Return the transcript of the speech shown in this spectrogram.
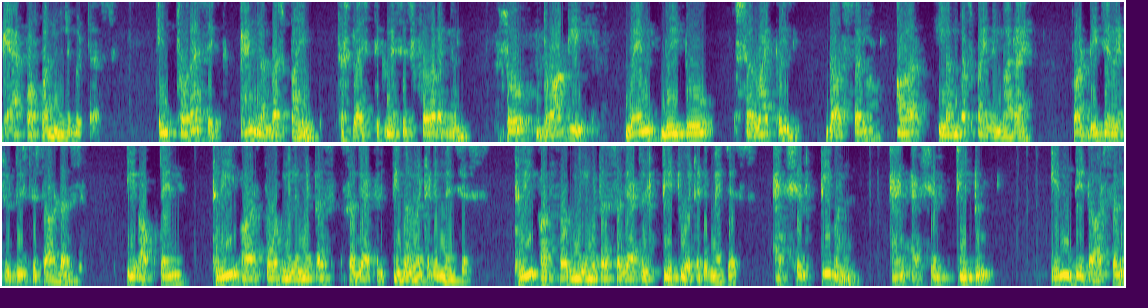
gap of 1 millimeters. In thoracic and lumbar spine, the slice thickness is 4 mm. So broadly, when we do cervical, dorsal or lumbar spine MRI for degenerative disc disorders, we obtain 3 or 4 millimeters sagittal T1 weighted images, 3 or 4 millimeters sagittal T2 weighted images, axial T1 and axial T2 in the dorsal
